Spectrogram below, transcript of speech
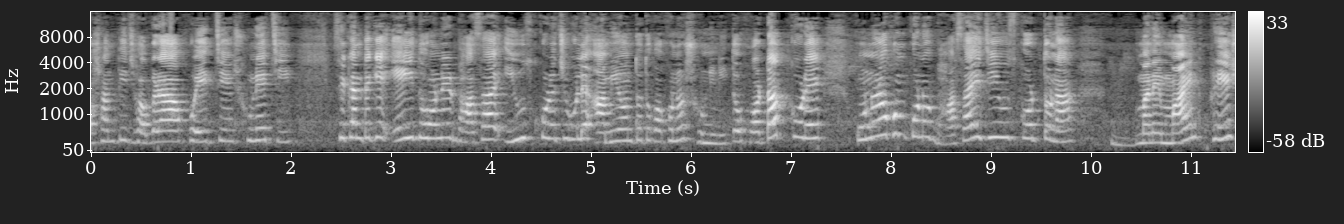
অশান্তি ঝগড়া হয়েছে, শুনেছি। সেখান থেকে এই ধরনের ভাষা ইউজ করেছে বলে আমি অন্তত কখনো শুনিনি। তো হঠাৎ করে কোনোরকম কোনো ভাষাই যে ইউজ করতো না মানে মাইন্ড ফ্রেশ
